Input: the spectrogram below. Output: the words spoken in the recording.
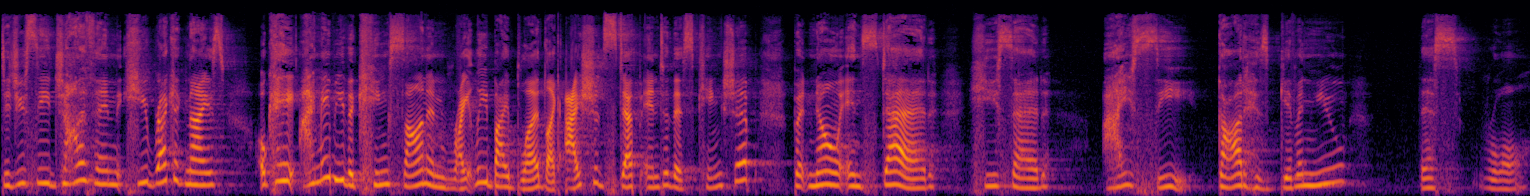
Did you see Jonathan? He recognized, okay, I may be the king's son and rightly by blood, like I should step into this kingship. But no, instead, he said, I see God has given you this role,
